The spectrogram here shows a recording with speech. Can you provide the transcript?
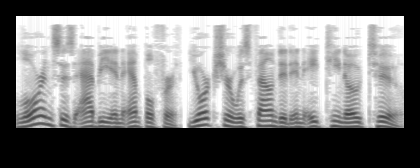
Lawrence's Abbey in Ampleforth, Yorkshire was founded in 1802.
